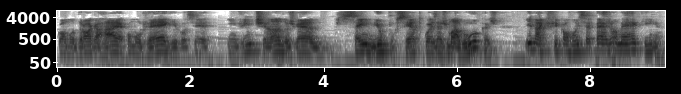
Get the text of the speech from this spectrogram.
como Droga Raia, como VEG, você em 20 anos ganha 100 mil por cento, coisas malucas, e na que fica ruim você perde uma merrequinha.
